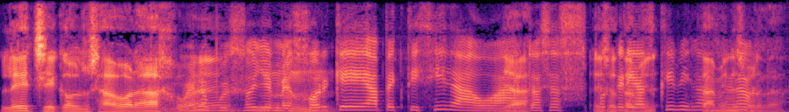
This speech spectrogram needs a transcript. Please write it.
leche con sabor a ajo. Bueno, ¿eh? pues oye, Mm. mejor que a pecticida o a Ya, todas esas porquerías también, químicas. También es verdad.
